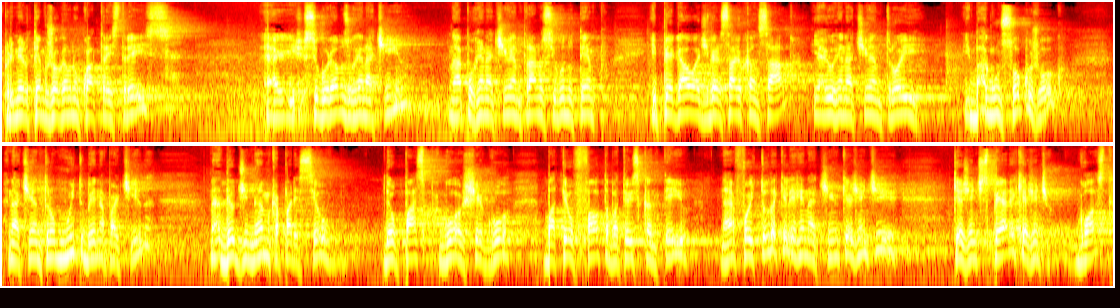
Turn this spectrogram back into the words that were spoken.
Primeiro tempo jogamos no 4-3-3, é, seguramos o Renatinho, né? para o Renatinho entrar no segundo tempo e pegar o adversário cansado. E aí o Renatinho entrou e, e bagunçou com o jogo. O Renatinho entrou muito bem na partida né? deu dinâmica, apareceu, deu passe para gol, chegou, bateu falta, bateu escanteio, né? Foi todo aquele Renatinho que a gente que a gente espera, que a gente gosta,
